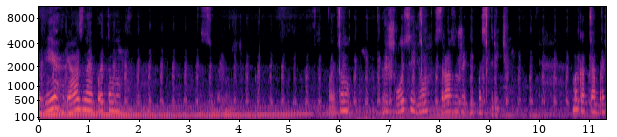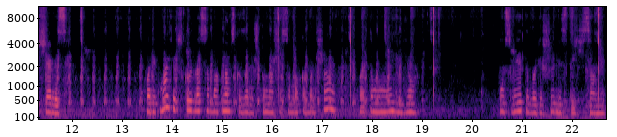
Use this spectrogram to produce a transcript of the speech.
траве, грязная, поэтому... Поэтому пришлось ее сразу же и постричь. Мы как-то обращались в парикмахерскую для собак. Нам сказали, что наша собака большая, поэтому мы ее после этого решили стричь сами.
